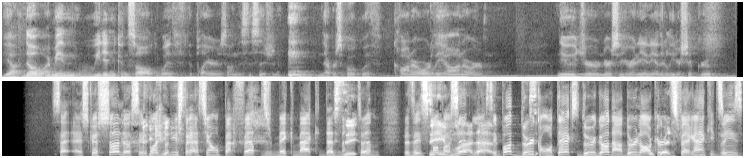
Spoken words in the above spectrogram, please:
Yeah, no, I mean, we didn't consult with the players on this decision. Never spoke with Connor or Leon or Nuge or Nursey or any of the other leadership group? Est-ce que ça, là, c'est pas l'illustration parfaite du micmac d'Edmonton? Je veux dire, c'est pas possible. C'est pas deux contextes, deux gars dans deux lockers différents qui disent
